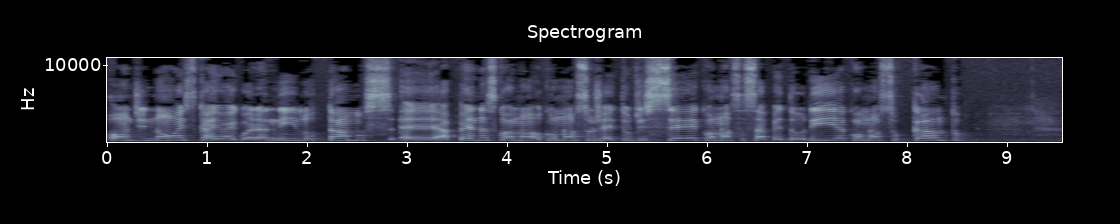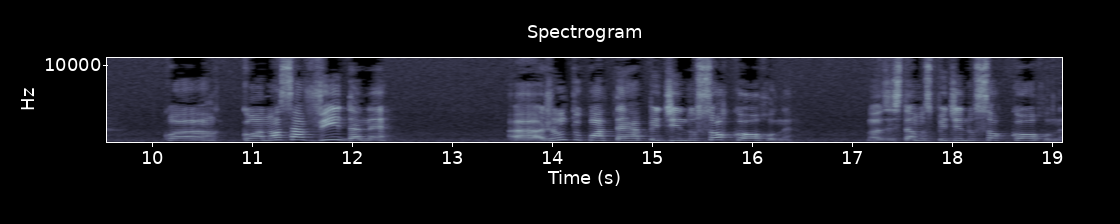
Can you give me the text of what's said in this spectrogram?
onde nós, Kaiowá e Guarani, lutamos é, apenas com, no, com o nosso jeito de ser, com nossa sabedoria, com o nosso canto, com a, com a nossa vida, né? Ah, junto com a terra pedindo socorro, né? Nós estamos pedindo socorro, né?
